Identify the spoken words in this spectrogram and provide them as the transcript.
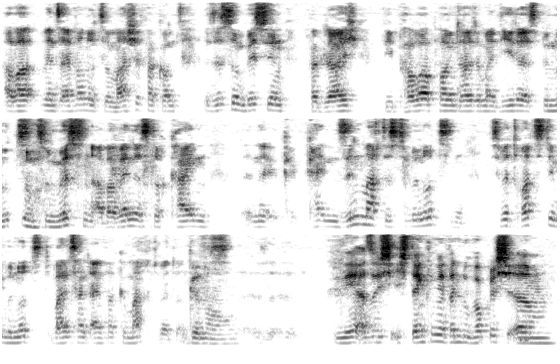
Aber wenn es einfach nur zur Masche verkommt, es ist so ein bisschen Vergleich, wie PowerPoint heute meint, jeder es benutzen Oh. zu müssen, aber wenn es doch keinen ne, keinen Sinn macht, es zu benutzen, es wird trotzdem benutzt, weil es halt einfach gemacht wird. Und Genau. das äh, Nee, also ich, ich denke mir, wenn du wirklich ähm,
